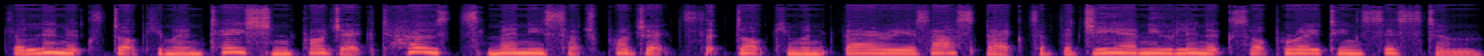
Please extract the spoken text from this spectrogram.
The Linux Documentation Project hosts many such projects that document various aspects of the GNU Linux operating system.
